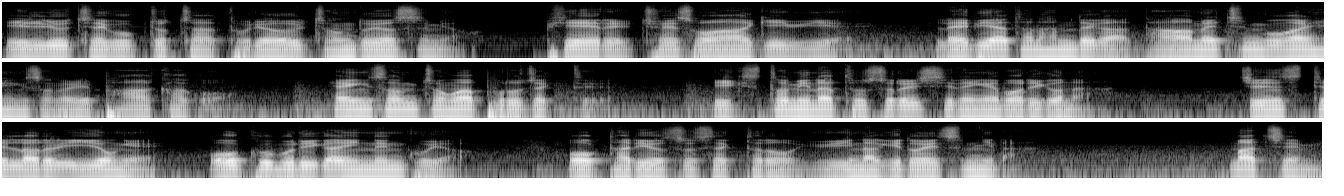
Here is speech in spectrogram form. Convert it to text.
인류 제국조차 두려울 정도였으며 피해를 최소화하기 위해 레비아탄 함대가 다음에 침공할 행성을 파악하고 행성 정화 프로젝트 익스터미나투스를 실행해버리거나 진 스틸러를 이용해 오쿠무리가 있는 구역 옥타리우스 섹터로 유인하기도 했습니다. 마침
